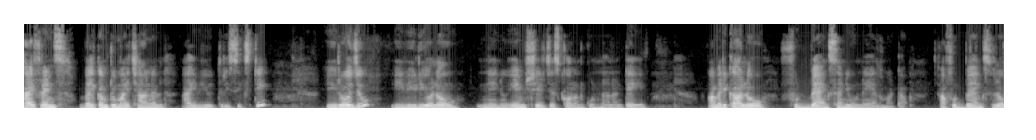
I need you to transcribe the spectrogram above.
Hi friends welcome to my channel I view three sixty. ఈరోజు ఈ వీడియోలో నేను ఏం షేర్ చేసుకోవాలనుకుంటున్నానంటే అమెరికాలో ఫుడ్ బ్యాంక్స్ అని ఉన్నాయన్నమాట. ఆ ఫుడ్ బ్యాంక్స్లో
